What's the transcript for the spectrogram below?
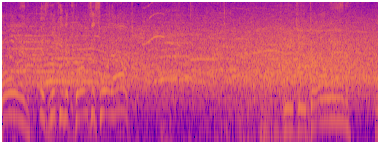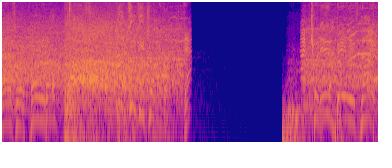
Dolan is looking to close this one out. Gigi Dolan has her opponent off. with a Gigi driver. That That could end Bayley's night.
